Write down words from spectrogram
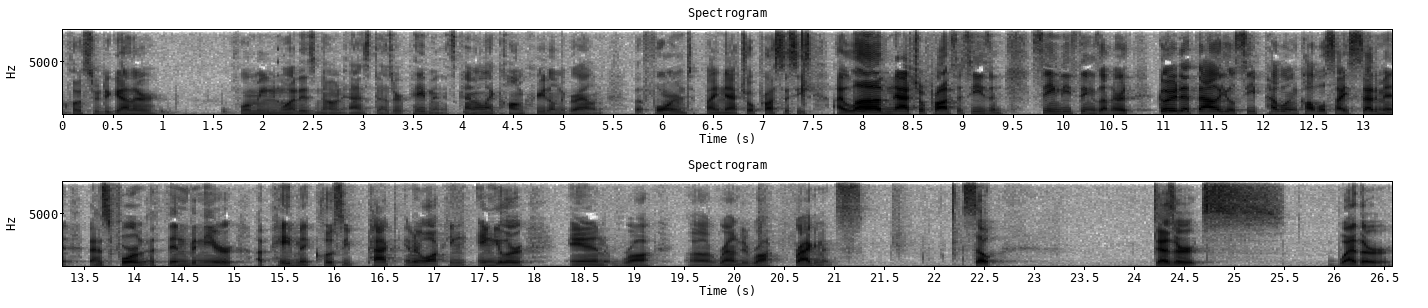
closer together, forming what is known as desert pavement. It's kind of like concrete on the ground, but formed by natural processes. I love natural processes and seeing these things on Earth. Go to Death Valley, you'll see pebble and cobble-sized sediment that has formed a thin veneer, a pavement, closely packed, interlocking, angular, and rock, uh, rounded rock fragments. So, deserts weather,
